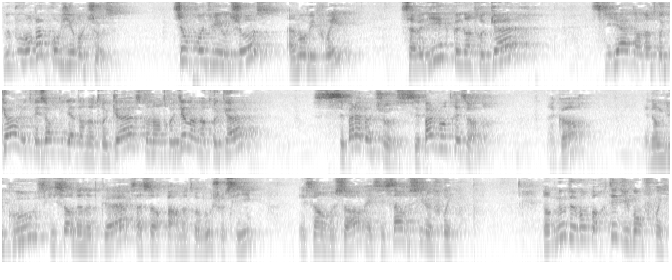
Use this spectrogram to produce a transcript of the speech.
Nous ne pouvons pas produire autre chose. Si on produit autre chose, un mauvais fruit, ça veut dire que notre cœur, ce qu'il y a dans notre cœur, le trésor qu'il y a dans notre cœur, ce qu'on entretient dans notre cœur, c'est pas la bonne chose, c'est pas le bon trésor. D'accord? Et donc du coup, ce qui sort de notre cœur, ça sort par notre bouche aussi, et ça en ressort, et c'est ça aussi le fruit. Donc nous devons porter du bon fruit.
